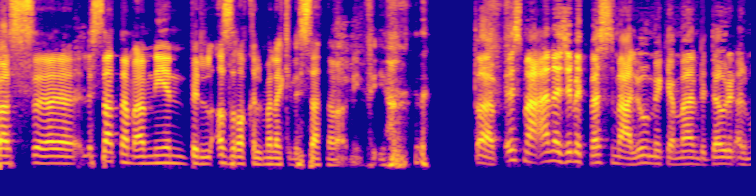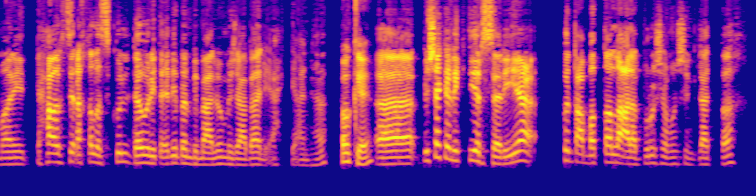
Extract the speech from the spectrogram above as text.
بس آه، لساتنا مأمنين بالأزرق الملكي لساتنا مأمنين فيه. طيب اسمع أنا جبت بس معلومة كمان بالدوري الألماني. بحاول كثير أخلص كل دوري تقريبا بمعلومة جعبالي أحكي عنها. okay. آه بشكل كتير سريع كنت عم بطلع على بروسيا مونشن جلادباخ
